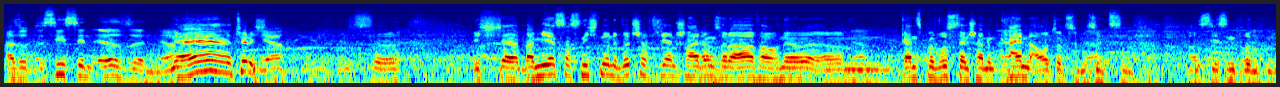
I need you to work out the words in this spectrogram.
Also das siehst den Irrsinn, ja? Ja, ja natürlich. Ja. Das, äh, ich, äh, bei mir ist das nicht nur eine wirtschaftliche Entscheidung, sondern einfach eine ähm, ja. ganz bewusste Entscheidung, kein Auto zu besitzen. Aus diesen Gründen.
